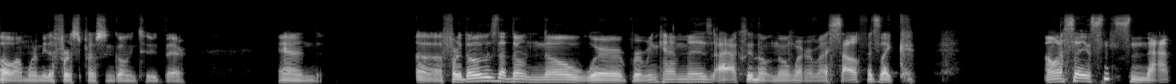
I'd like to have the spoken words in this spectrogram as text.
oh I'm gonna be the first person going to there. And uh, for those that don't know where Birmingham is, I actually don't know where myself. It's like I want to say snap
